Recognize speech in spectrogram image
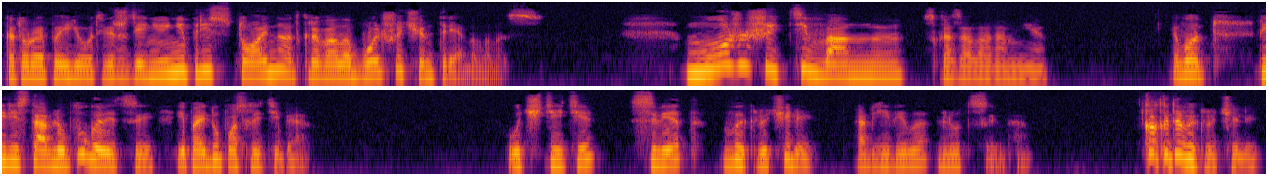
которое, по ее утверждению, непристойно открывало больше, чем требовалось. «Можешь идти в ванную», — сказала она мне. «Вот переставлю пуговицы и пойду после тебя». «Учтите», Свет выключили, — объявила Люцина. — Как это выключили?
